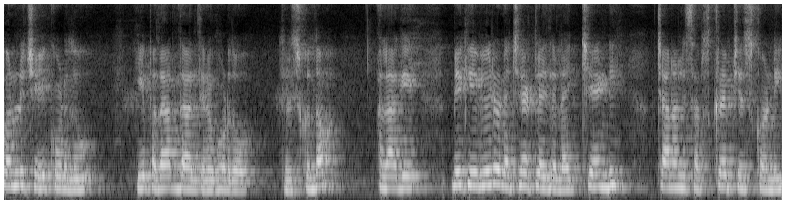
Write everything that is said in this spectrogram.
పనులు చేయకూడదు ఏ పదార్థాలు తినకూడదో తెలుసుకుందాం. అలాగే మీకు ఈ వీడియో నచ్చినట్లయితే లైక్ చేయండి ఛానల్ని సబ్స్క్రైబ్ చేసుకోండి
